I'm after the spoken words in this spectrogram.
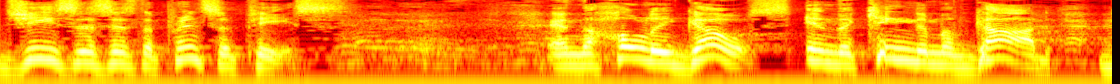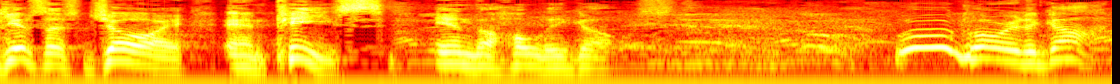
Jesus is the Prince of Peace. And the Holy Ghost in the kingdom of God gives us joy and peace in the Holy Ghost. Woo, glory to God.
